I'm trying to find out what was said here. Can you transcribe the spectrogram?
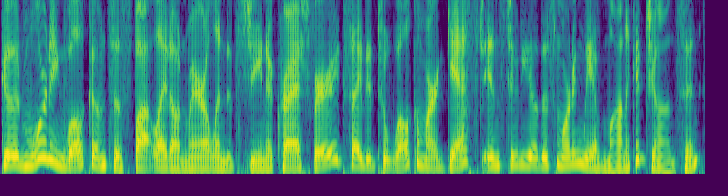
Good morning. Welcome to Spotlight on Maryland. It's Gina Crash. Very excited to welcome our guest in studio this morning. We have Monica Johnson.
